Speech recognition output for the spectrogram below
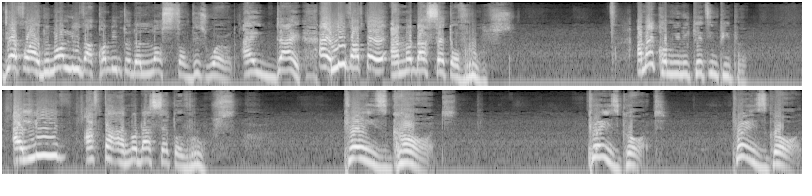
Therefore, I do not live according to the lusts of this world. I die. I live after another set of rules. Am I communicating people? I live after another set of rules. Praise God. Praise God. Praise God.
